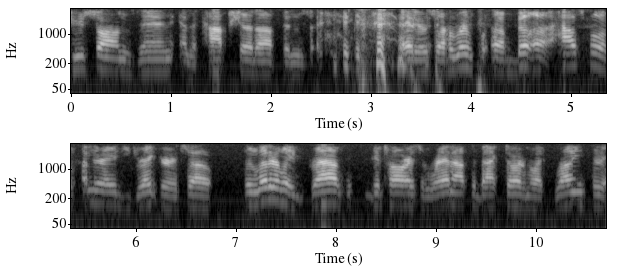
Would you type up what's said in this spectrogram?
two songs in, and the cop showed up, and, and it was a, a, a house full of underage drinkers. So we literally grabbed guitars and ran out the back door and were like running through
